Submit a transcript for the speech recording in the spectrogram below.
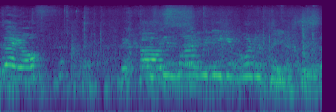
day off because. Why would you get one of these?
